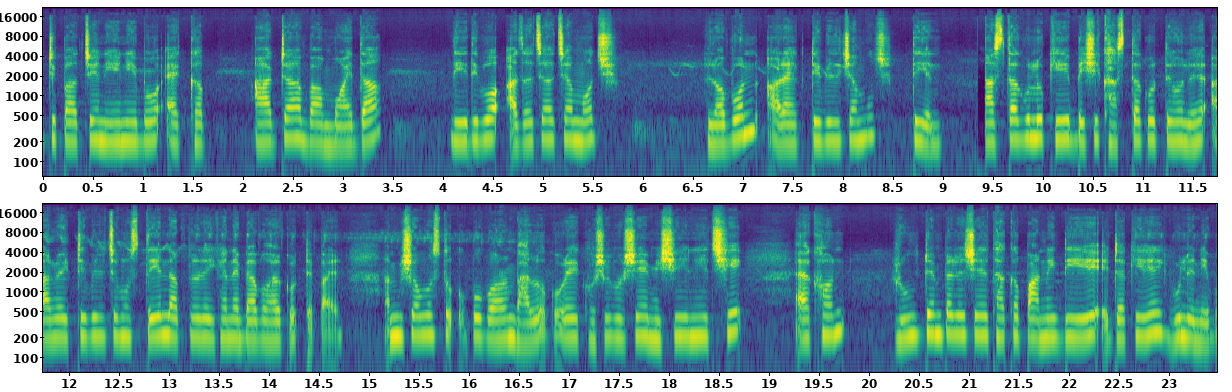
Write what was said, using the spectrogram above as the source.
একটি পাত্রে নিয়ে নেব এক কাপ আটা বা ময়দা। দিয়ে দিব আধা চা চামচ লবণ আর এক টেবিল চামচ তেল। নাস্তাগুলোকে বেশি খাস্তা করতে হলে আরও এক টেবিল চামচ তেল আপনারা এখানে ব্যবহার করতে পারেন। আমি সমস্ত উপকরণ ভালো করে ঘষে ঘষে মিশিয়ে নিয়েছি। এখন রুম টেম্পারেচারে থাকা পানি দিয়ে এটাকে গুলে নেব।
